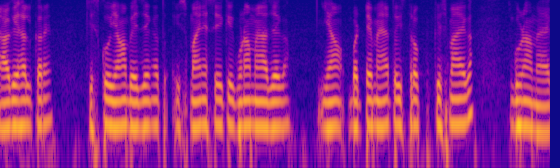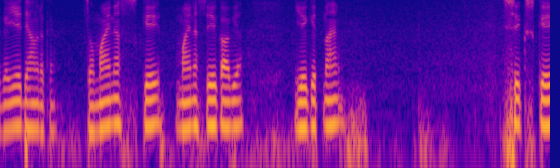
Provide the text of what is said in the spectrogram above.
आगे हल करें। इसको यहाँ भेजेंगे तो इस माइनस ए के गुणा में आ जाएगा। यहाँ बट्टे में है तो इस तरफ़ किसमें आएगा? गुणा में आएगा। ये ध्यान रखें। तो माइनस के माइनस एक आ गया। ये कितना है? सिक्स के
